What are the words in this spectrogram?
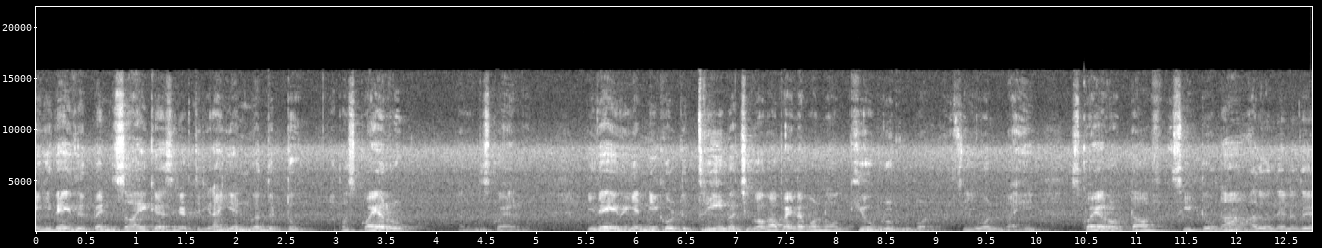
நீங்கள் இதே இது பென்சாயிக் ஆசிட் எடுத்துட்டீங்கன்னா என் வந்து டூ அப்போ ஸ்கொயர் ரூட் அது வந்து ஸ்கொயர் ரூட் இதே இது என் ஈக்குவல் டு த்ரீன்னு வச்சுக்கோங்க. அப்போ என்ன பண்ணும்? கியூப் ரூட்னு போடணும் C one by square root of C டூனா அது வந்து என்னது?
